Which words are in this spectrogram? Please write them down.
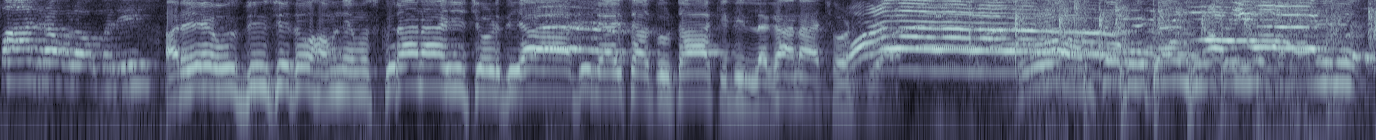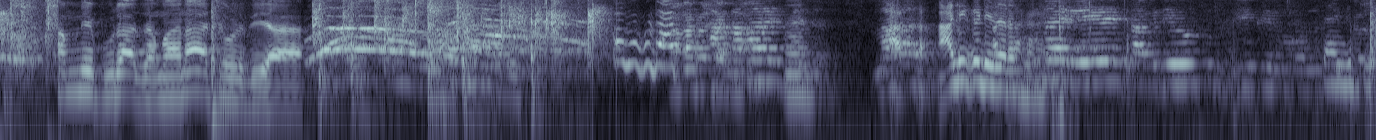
पादरा ब्लॉगमध्ये अरे उस दिन से तो हमने मुस्कुराना ही छोड़ दिया. दिल ऐसा टूटा कि दिल लगाना छोड़ दिया. ओ हमको बेचैन तुम्हारे ये जमाने में. हमने पूरा जमाना छोड़ दिया. हाका मारायचं नाही, अलीकडे जरा म्हणून. सांगितलं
